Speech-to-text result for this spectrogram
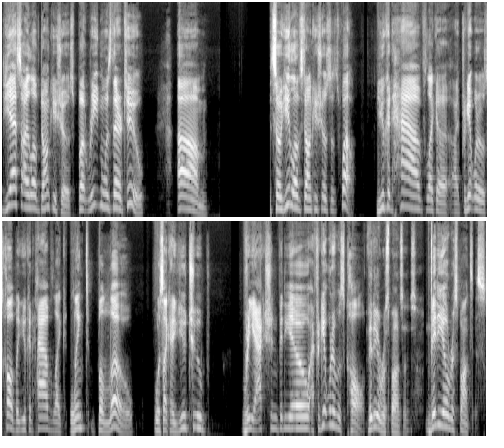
yes I love donkey shows but Reetin was there too um so he loves donkey shows as well you could have like a I forget what it was called, but you could have like linked below was like a YouTube reaction video. I forget what it was called. video responses Video responses.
